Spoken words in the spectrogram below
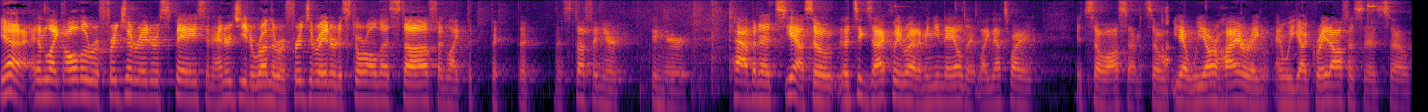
yeah, and like all the refrigerator space and energy to run the refrigerator to store all that stuff, and like the, the, the, the, stuff in your in your cabinets. Yeah, so that's exactly right. I mean, you nailed it. Like that's why it's so awesome. So uh, yeah, we are hiring, and we got great offices. So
